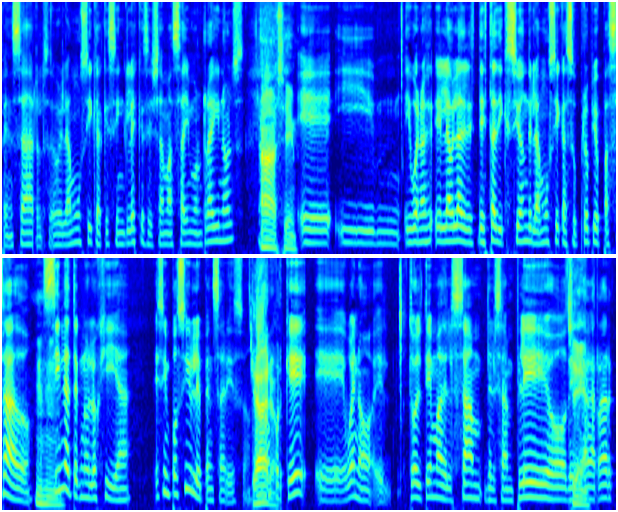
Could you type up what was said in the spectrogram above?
pensar sobre la música, que es inglés, que se llama Simon Reynolds. Ah, sí. Eh, y, y bueno, él habla de, de esta adicción de la música a su propio pasado. Sin la tecnología es imposible pensar eso. ¿no? Claro. Porque, eh, bueno, el- todo el tema del, sam, del sampleo, de Sí. agarrar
